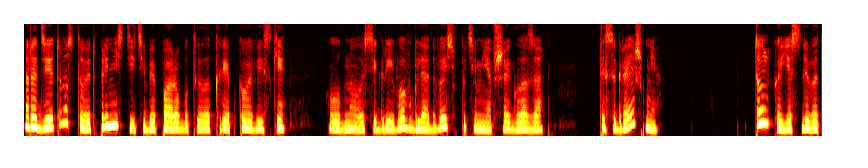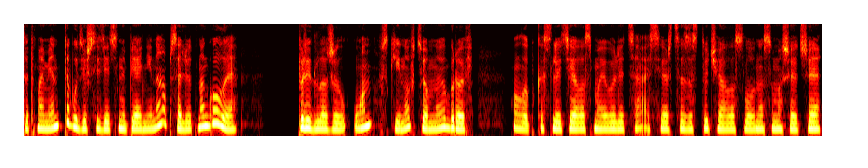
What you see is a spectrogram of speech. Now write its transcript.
«Ради этого стоит принести тебе пару бутылок крепкого виски», — улыбнулась игриво, вглядываясь в потемневшие глаза. «Ты сыграешь мне?» «Только если в этот момент ты будешь сидеть на пианино абсолютно голая», — предложил он, вскинув темную бровь. Улыбка слетела с моего лица, а сердце застучало, словно сумасшедшее.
